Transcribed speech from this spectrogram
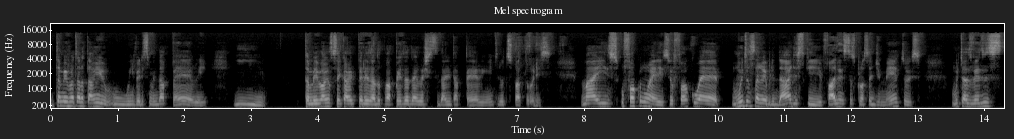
e também vai tratar o envelhecimento da pele e também vai ser caracterizado pela perda da elasticidade da pele, entre outros fatores. Mas o foco não é esse, o foco é muitas celebridades que fazem esses procedimentos, muitas vezes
